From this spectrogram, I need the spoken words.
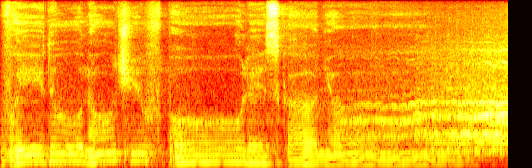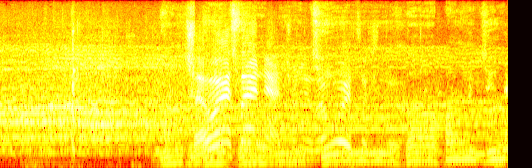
Выйду ночью в поле с конем. Ночь Давай, Саня, чё не заводится, что ли?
